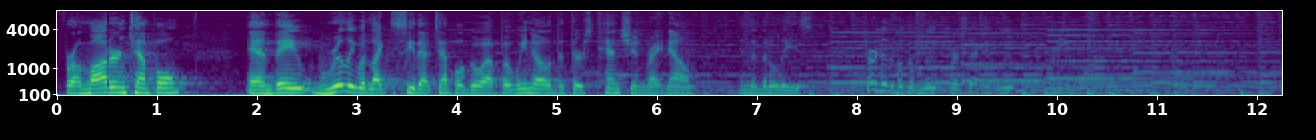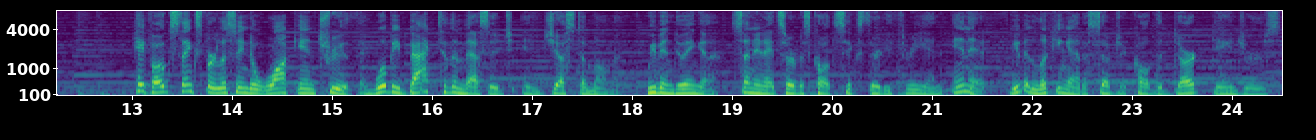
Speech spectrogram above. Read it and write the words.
for a modern temple. And they really would like to see that temple go up. But we know that there's tension right now in the Middle East. Turn to the book of Luke for a second. Luke Hey, folks, thanks for listening to Walk in Truth. And we'll be back to the message in just a moment. We've been doing a Sunday night service called 633, and in it, we've been looking at a subject called the dark dangers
